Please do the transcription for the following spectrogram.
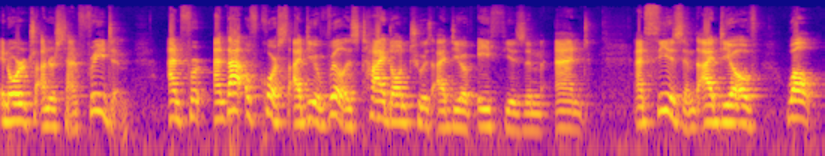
in order to understand freedom. And for and that of course the idea of will is tied on to his idea of atheism and and theism, the idea of well,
